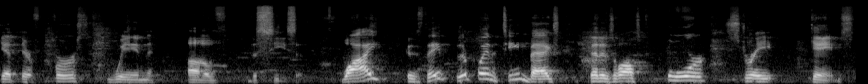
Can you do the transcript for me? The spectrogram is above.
get their first win of the season. Why? Because they they're playing a team bags that has lost four straight games.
